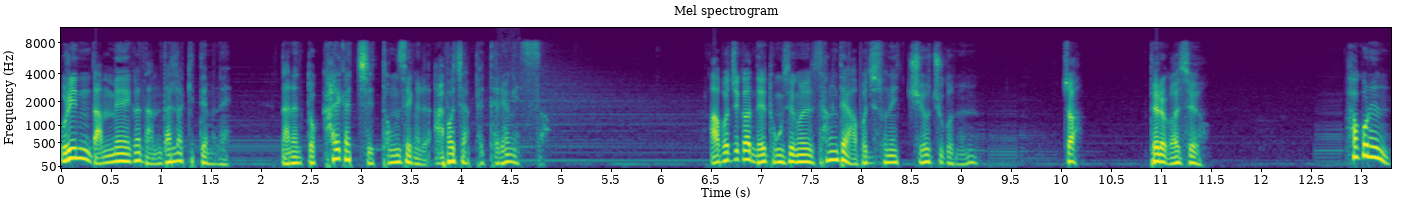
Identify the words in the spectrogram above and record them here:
우린 남매가 남달랐기 때문에 나는 또 칼같이 동생을 아버지 앞에 대령했어. 아버지가 내 동생을 상대 아버지 손에 쥐어주고는 자 데려가세요. 하고는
